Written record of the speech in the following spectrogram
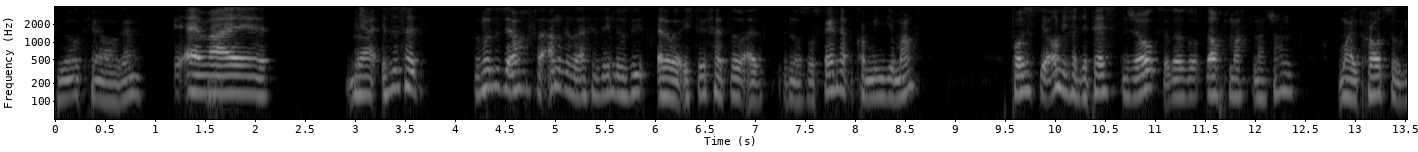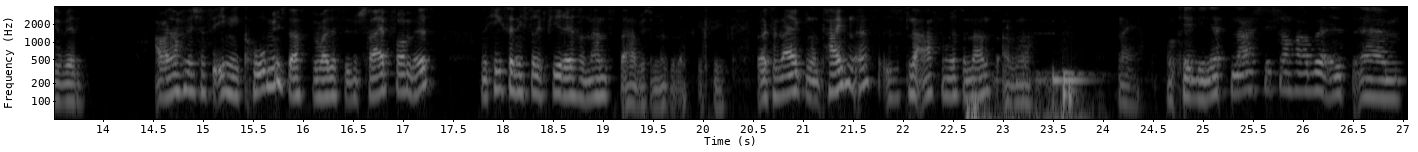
bin so okay, arrogant. Äh, weil, ja, es ist halt, du musst es ja auch auf der anderen Seite sehen. Du siehst, also ich sehe es halt so, als wenn du so Stand-Up-Comedy machst, postest du ja auch nicht halt die besten Jokes oder so. Doch, macht man schon, um halt Crowd zu gewinnen. Aber da finde ich das irgendwie komisch, dass weil das in Schreibform ist, und du kriegst ja nicht so viel Resonanz, da habe ich immer so das Gefühl. Leute liken und teilen es, es ist eine Art von Resonanz, aber naja. Okay, die letzte Nachricht, die ich noch habe, ist, ähm,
